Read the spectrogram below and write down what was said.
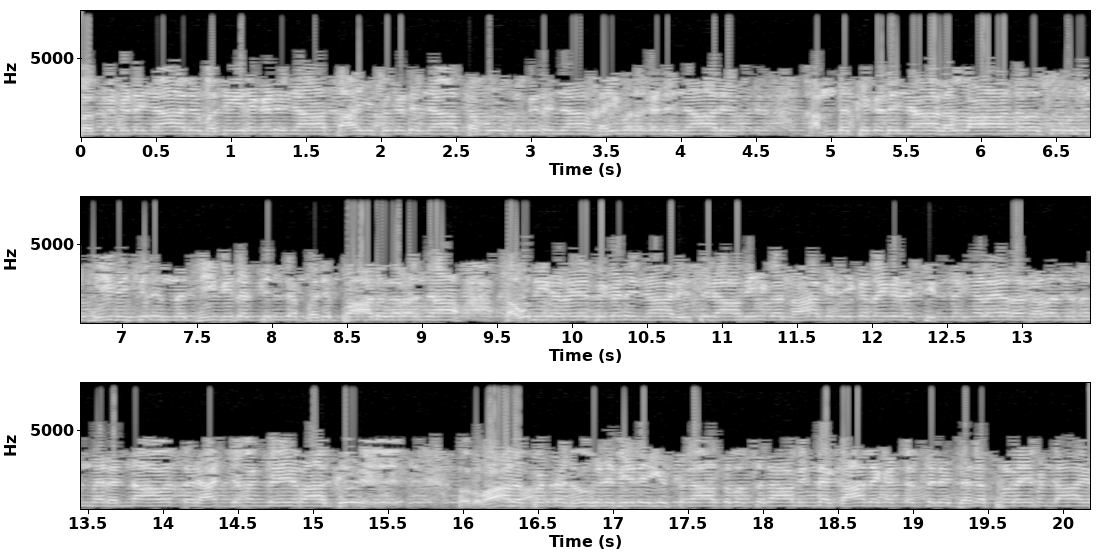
മക്ക കിടിഞ്ഞാൽ മദീന കിടിഞ്ഞാൽ തായിഫ് കിടിഞ്ഞാൽ തബൂക്ക് കിടിഞ്ഞാൽ ഹൈബർ കിടിഞ്ഞാൽ ഹന്തക്ക് കിടിഞ്ഞാൽ അള്ളാന്റെ റസൂൽ ജീവിച്ചിരുന്ന ജീവിതത്തിന്റെ പരിപ്പാട് കറഞ്ഞ സൗദി അറേബ്യ കിടിഞ്ഞാൽ ഇസ്ലാമിക നാഗരികതയുടെ ചിഹ്നങ്ങളേറെ നിറഞ്ഞു നിന്ന രണ്ടാമത്തെ രാജ്യമല്ലേ ഇറാഖ്? ബഹുമാനപ്പെട്ട നൂഹ് നബി അലൈഹി സ്വലാത്തു വസ്സലാമിന്റെ കാലഘട്ടത്തിൽ ജലപ്രളയമുണ്ടായ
